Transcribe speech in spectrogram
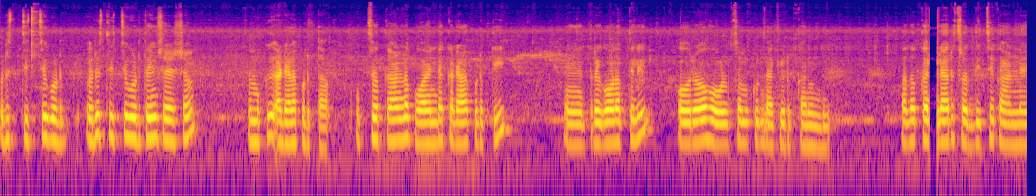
ഒരു സ്റ്റിച്ച് കൊടു ഒരു സ്റ്റിച്ച് കൊടുത്തതിന് ശേഷം നമുക്ക് അടയാളപ്പെടുത്താം. ഉക്സ് വെക്കാനുള്ള പോയിന്റൊക്കെ അടയാളപ്പെടുത്തി ത്രികോണത്തിൽ ഓരോ ഹോൾസ് നമുക്ക് ഉണ്ടാക്കിയെടുക്കാനുണ്ട് അതൊക്കെ എല്ലാവരും ശ്രദ്ധിച്ച് കാണണേ.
